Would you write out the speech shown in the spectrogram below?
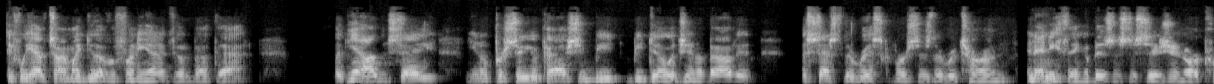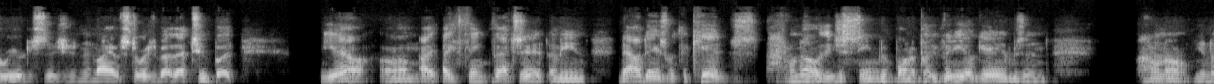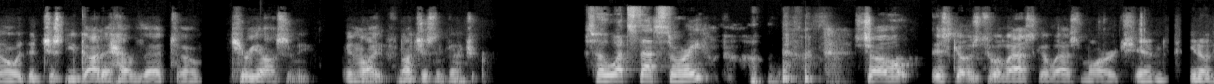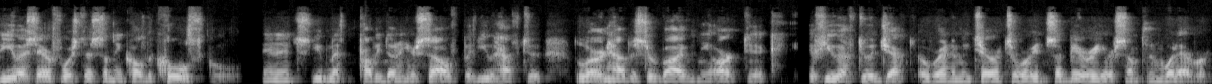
If we have time, I do have a funny anecdote about that. But yeah, I would say, you know, pursue your passion, be be diligent about it, assess the risk versus the return in anything, a business decision or a career decision. And I have stories about that too. But yeah, um, I, I think that's it. I mean, nowadays with the kids, I don't know, they just seem to want to play video games and I don't know. You know, it, it just you got to have that uh, curiosity in life, not just adventure. So, what's that story? so this goes to Alaska last March, and you know the U.S. Air Force does something called the Cool School, and it's you've probably done it yourself, but you have to learn how to survive in the Arctic if you have to eject over enemy territory in Siberia or something, whatever.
